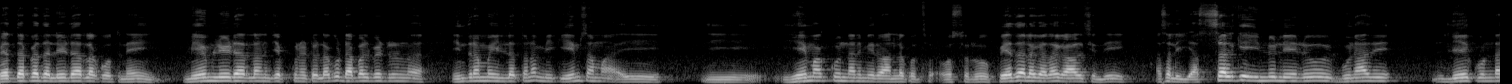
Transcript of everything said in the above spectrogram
పెద్ద పెద్ద లీడర్లకు పోతున్నాయి. మేము లీడర్లు అని చెప్పుకునేటోళ్ళకు డబల్ బెడ్రూమ్ ఇంద్రమ్మ ఇళ్ళతోనే మీకు ఏం సమా ఈ ఈ ఏం హక్కు ఉందని మీరు అందులోకి వస్తు- వస్తుర్రు? పేదలు కదా కావాల్సింది. అసలు అస్సలకే ఇల్లు లేదు గునాది లేకుండా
